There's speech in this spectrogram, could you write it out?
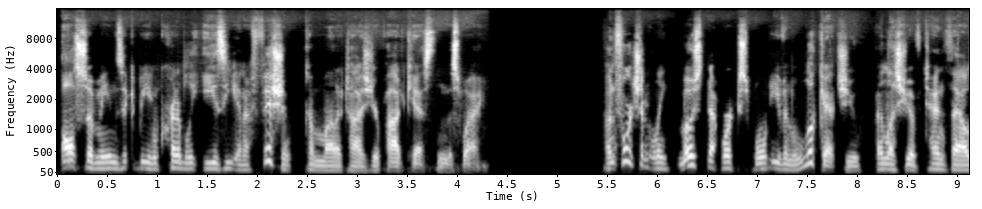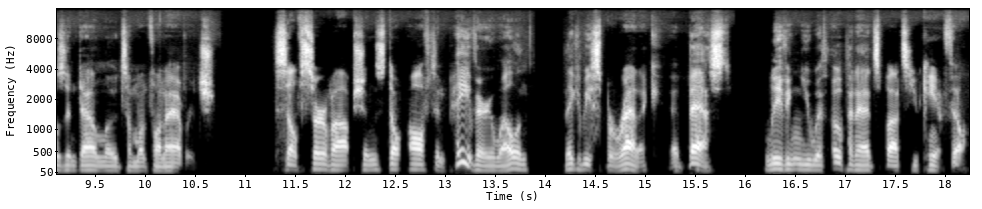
also means it can be incredibly easy and efficient to monetize your podcast in this way. Unfortunately, most networks won't even look at you unless you have 10,000 downloads a month on average. Self serve options don't often pay very well and they can be sporadic at best, leaving you with open ad spots you can't fill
